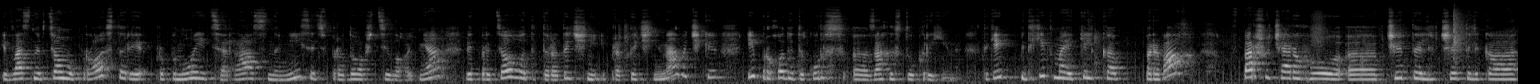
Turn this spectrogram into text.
І власне в цьому просторі пропонується раз на місяць впродовж цілого дня відпрацьовувати теоретичні і практичні навички і проходити курс е, захисту України. Такий підхід має кілька переваг. В першу чергу е, вчитель, вчителька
